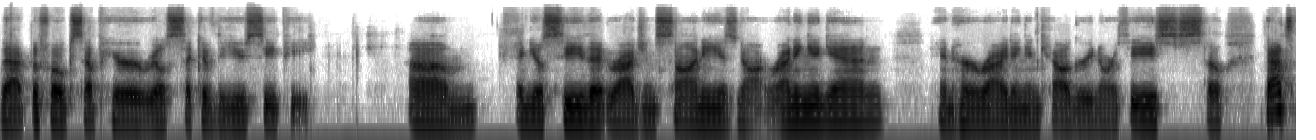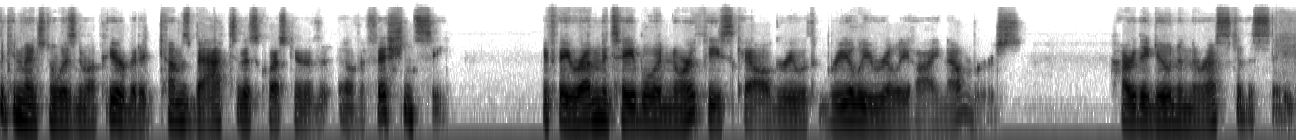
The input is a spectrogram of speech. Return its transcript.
That the folks up here are real sick of the UCP. Um, and you'll see that Rajan Sawhney is not running again in her riding in Calgary Northeast. So that's the conventional wisdom up here. But it comes back to this question of, of efficiency. If they run the table in Northeast Calgary with really, really high numbers, how are they doing in the rest of the city?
